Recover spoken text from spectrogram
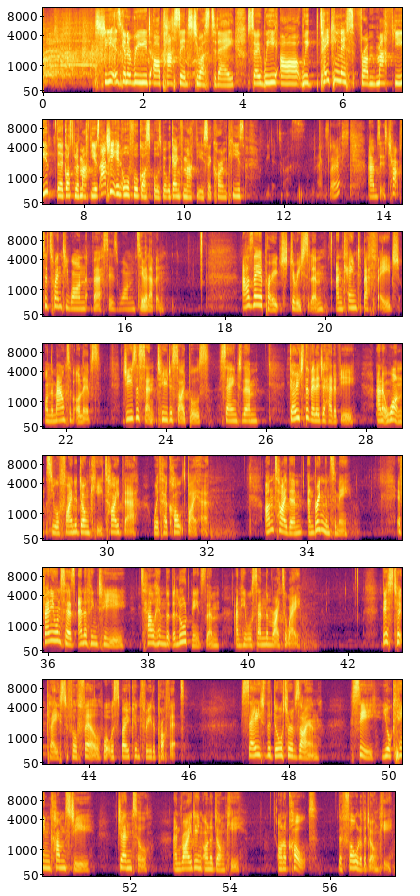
She is going to read our passage to us today. So we are we're taking this from Matthew, the Gospel of Matthew. It's actually in all four Gospels, but we're going for Matthew. So Corinne, please read it to us. Thanks, Lois. Um, so it's chapter 21, verses 1 to 11. As they approached Jerusalem and came to Bethphage on the Mount of Olives, Jesus sent two disciples, saying to them, Go to the village ahead of you, and at once you will find a donkey tied there with her colt by her. Untie them and bring them to me. If anyone says anything to you, tell him that the Lord needs them, and he will send them right away. This took place to fulfill what was spoken through the prophet. Say to the daughter of Zion, See, your king comes to you, gentle and riding on a donkey, on a colt, the foal of a donkey.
